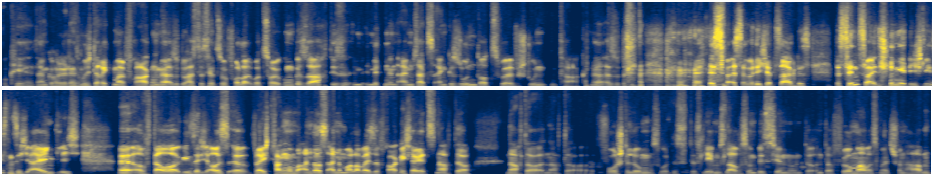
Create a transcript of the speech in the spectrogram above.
Okay, danke, Holger. Das muss ich direkt mal fragen. Ne? Also du hast es jetzt so voller Überzeugung gesagt, diese, mitten in einem Satz, ein gesunder Zwölf-Stunden-Tag. Ne? Also das, das was, würde ich jetzt sagen, das, das sind zwei Dinge, die schließen sich eigentlich äh, auf Dauer gegenseitig aus. Äh, vielleicht fangen wir mal anders an. Normalerweise frage ich ja jetzt nach der nach der, nach der Vorstellung so des, des Lebenslaufs so ein bisschen und der, und der Firma, was wir jetzt schon haben,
